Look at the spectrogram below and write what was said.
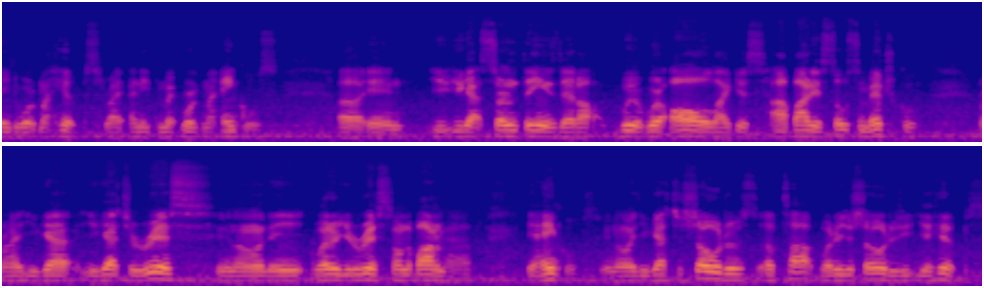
I need to work my hips, right? I need to work my ankles. Uh, and you, you, got certain things that are, we're, we're all like, it's, our body is so symmetrical right? You got you got your wrists, you know, and then what are your wrists on the bottom half? Your ankles, you know. You got your shoulders up top. What are your shoulders? Your hips,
